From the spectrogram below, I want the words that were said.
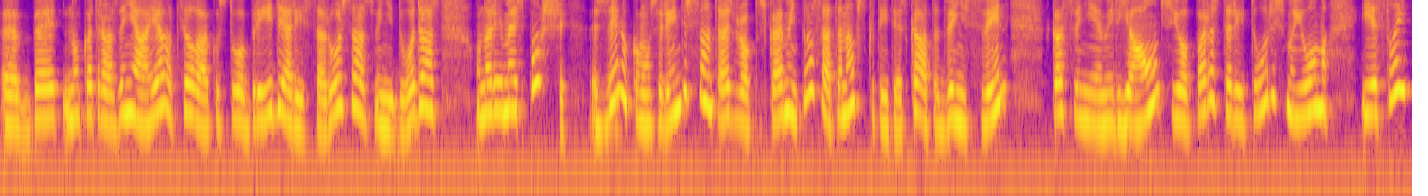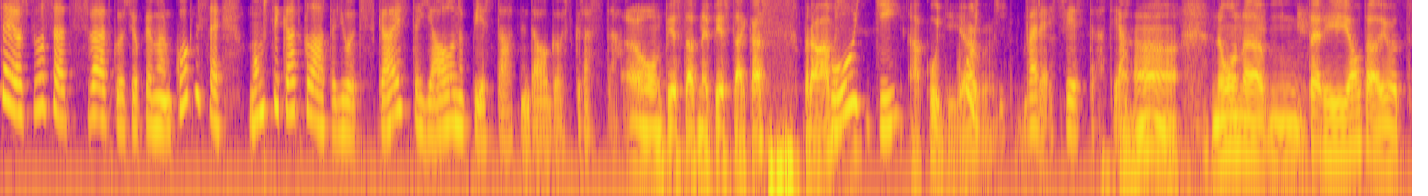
E, bet, nu, katrā ziņā, jā, cilvēki uz to brīdi arī sarosās, viņi dodas, un arī mēs paši. Es zinu, ka mums ir interesanti aizbraukt uz kaimiņu pilsētu un apskatīties, kā tad viņi svin, kas viņiem ir jauns, jo parasti arī turisma joma ieslīdējos pilsētas svētkos, jo, piemēram, Koknesē mums tika atklāta ļoti skaista jauna piestātne Daugavas krastā. Un piestātnē piestāja kas? Prāvis? Kuģi. À, kuģi, jā. Kuģi varēs piestāt, jā. Aha. Nu, un te arī jautājot,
